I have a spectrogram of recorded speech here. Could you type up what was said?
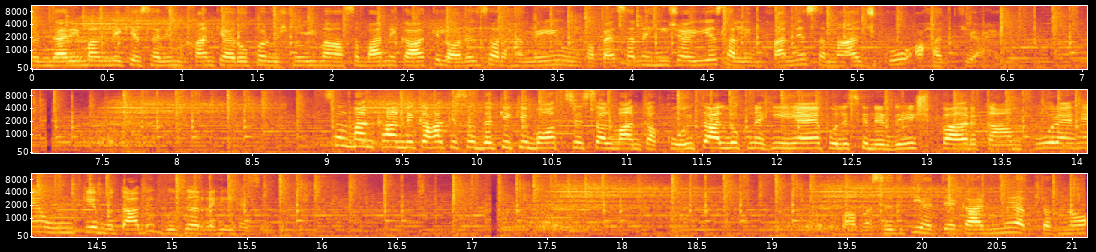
रंगदारी मांगने के सलीम खान के आरोप पर विष्णुवी महासभा ने कहा कि लॉरेंस और हमें उनका पैसा नहीं चाहिए। सलीम खान ने समाज को आहत किया है। सलमान खान ने कहा कि सिद्दीकी की मौत से सलमान का कोई ताल्लुक नहीं है। पुलिस के निर्देश पर काम हो रहे हैं। उनके मुताबिक गुजर रही है ज़िंदगी। बाबा सिद्दीकी हत्याकांड में अब तक नौ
